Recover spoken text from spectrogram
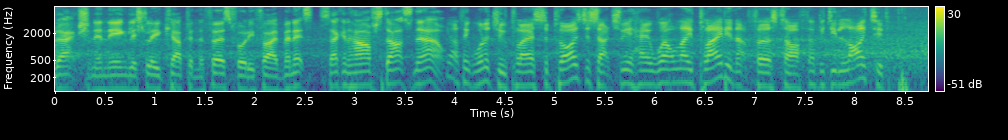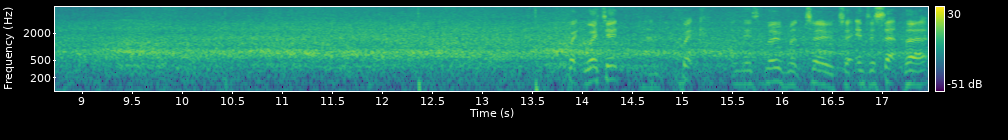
Good action in the English League Cup in the first 45 minutes. Second half starts now. Yeah, I think one or two players surprised us actually how well they played in that first half. They'll be delighted. Quick-witted and quick in his movement too to intercept there.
